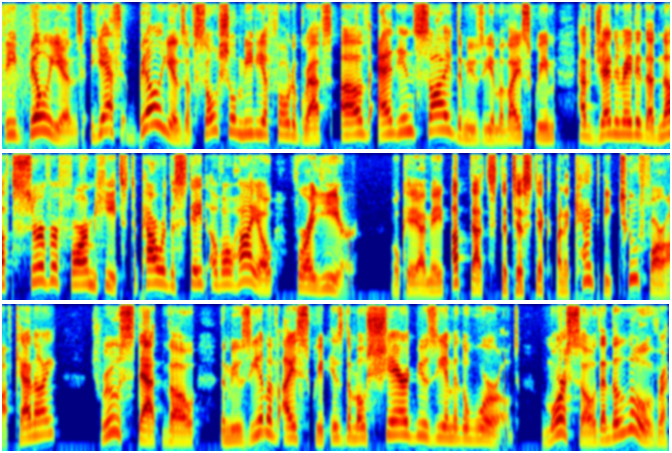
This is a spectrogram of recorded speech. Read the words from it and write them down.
The billions, yes, billions of social media photographs of and inside the Museum of Ice Cream have generated enough server farm heat to power the state of Ohio for a year. Okay, I made up that statistic, but I can't be too far off, can I? True stat, though, the Museum of Ice Cream is the most shared museum in the world, more so than the Louvre,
